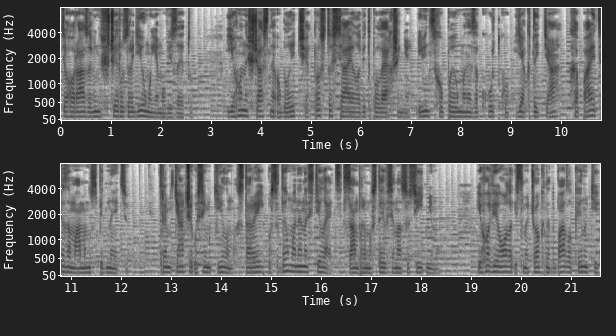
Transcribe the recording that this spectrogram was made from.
Цього разу він щиро зрадів моєму візиту. Його нещасне обличчя просто сяяло від полегшення, і він схопив мене за куртку, як дитя хапається за мамину спідницю. Тремтячи усім тілом, старий посадив мене на стілець, сам примостився на сусідньому. Його віола і смичок недбало кинуті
